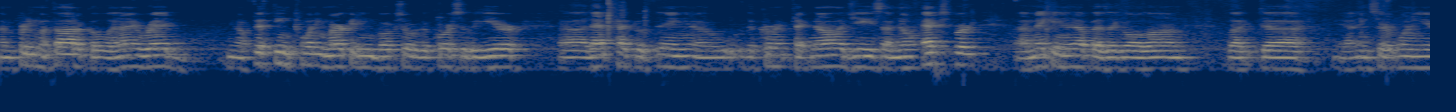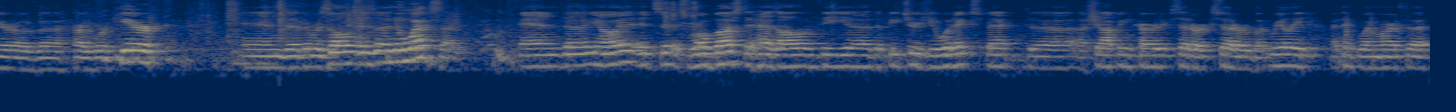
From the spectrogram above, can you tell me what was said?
I'm pretty methodical, and I read, you know, 15, 20 marketing books over the course of a year, uh, that type of thing, uh, the current technologies, I'm no expert, uh, making it up as I go along, but, uh, yeah, insert one year of, hard work here, and the result is a new website. And, you know, it, it's, it's robust, it has all of the, the features you would expect, a shopping cart, et cetera, et cetera. But really, I think what Martha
